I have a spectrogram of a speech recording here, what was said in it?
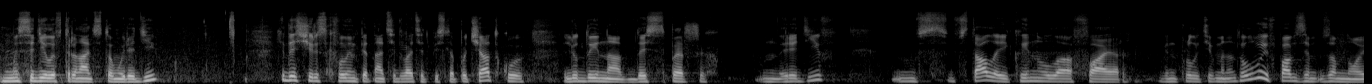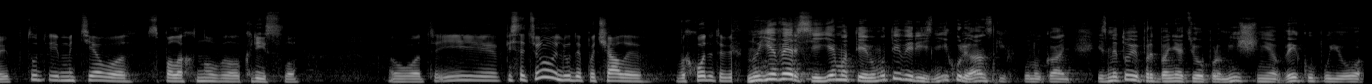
Ми сиділи в 13-му ряді. І десь через хвилин 15-20 після початку людина десь з перших рядів встала і кинула фаєр. Він пролетів мене над головою і впав за мною. Тут і миттєво спалахнуло крісло. От. І після цього люди почали виходити. Ну, є версії, є мотиви. Мотиви різні, і хуліганських понукань, і з метою придбання цього проміщення, викупу його,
